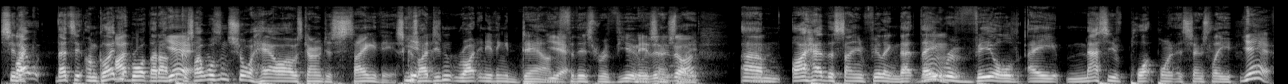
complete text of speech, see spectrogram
See Like, that that's it. I'm glad you I- brought that up yeah. because I wasn't sure how I was going to say this because Yeah. I didn't write anything down Yeah. for this review. Neither essentially, um, I had the same feeling that they Hmm. revealed a massive plot point. Essentially, Yeah.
